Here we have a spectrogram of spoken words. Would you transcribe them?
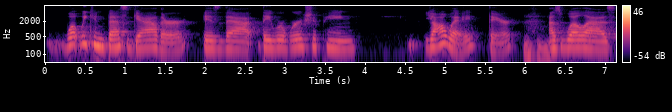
what we can best gather is that they were worshiping Yahweh there, as well as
